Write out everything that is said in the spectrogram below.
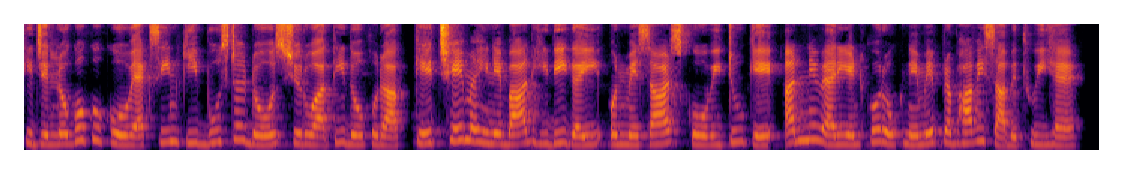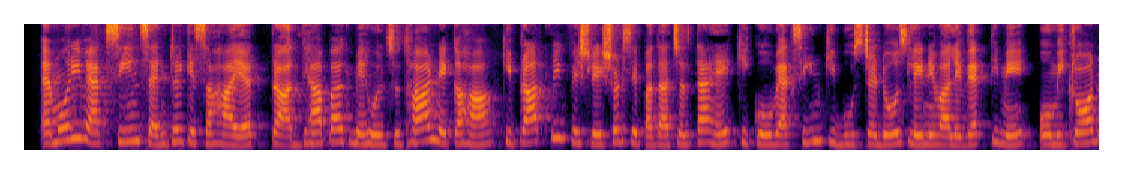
कि जिन लोगों को कोवैक्सीन की बूस्टर डोज शुरुआती दो खुराक के छह महीने बाद ही दी गई, उनमें सार्स कोवी टू के अन्य वेरिएंट को रोकने में प्रभावी साबित हुई है। एमोरी वैक्सीन सेंटर के सहायक प्राध्यापक मेहुल सुथार ने कहा कि प्राथमिक विश्लेषण से पता चलता है कि कोवैक्सीन की बूस्टर डोज लेने वाले व्यक्ति में ओमिक्रॉन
